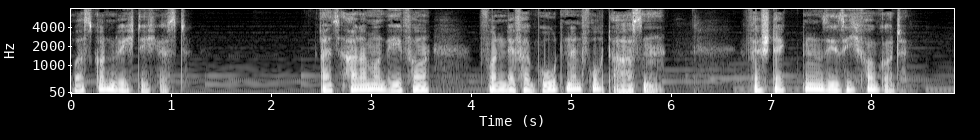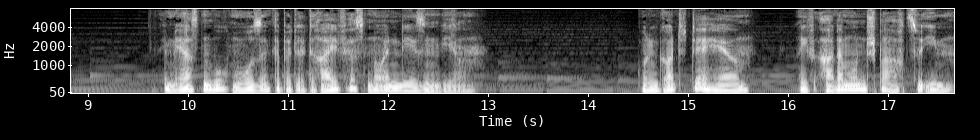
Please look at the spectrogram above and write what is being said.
was Gott wichtig ist. Als Adam und Eva von der verbotenen Frucht aßen, versteckten sie sich vor Gott. Im ersten Buch Mose Kapitel 3 Vers 9 lesen wir. Und Gott der Herr rief Adam und sprach zu ihm,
